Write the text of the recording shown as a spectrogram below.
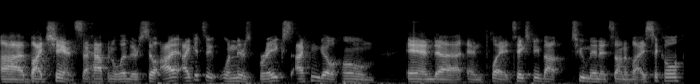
Uh, by chance, I happen to live there, so I, I get to when there's breaks, I can go home and uh, and play. It takes me about two minutes on a bicycle.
